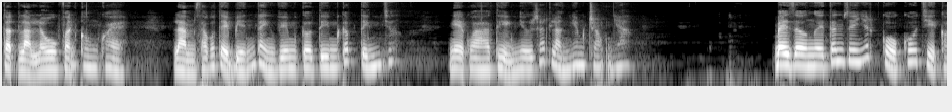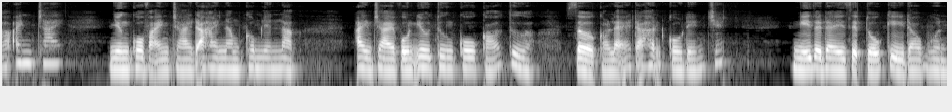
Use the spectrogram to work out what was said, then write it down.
Thật là lâu vẫn không khỏe. Làm sao có thể biến thành viêm cơ tim cấp tính chứ? Nghe qua thì như rất là nghiêm trọng nha. Bây giờ người thân duy nhất của cô chỉ có anh trai. Nhưng cô và anh trai đã hai năm không liên lạc. Anh trai vốn yêu thương cô có thừa, giờ có lẽ đã hận cô đến chết. Nghĩ tới đây Diệp Tố Kỳ đau buồn.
